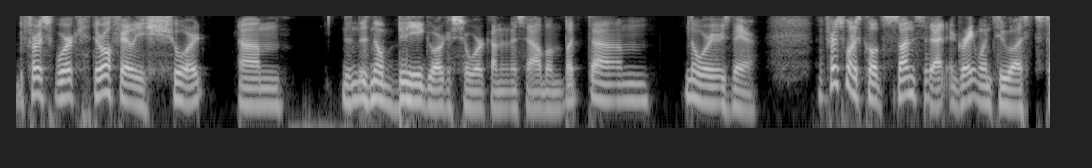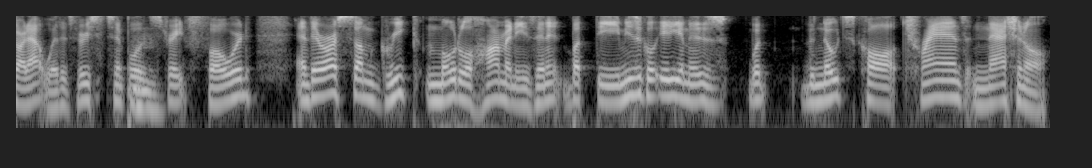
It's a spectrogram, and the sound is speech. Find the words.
The first work, they're all fairly short. Um, there's, there's, no big orchestra work on this album, but um, no worries there. The first one is called Sunset, a great one to uh, start out with. It's very simple mm. and hmm. straightforward, and there are some Greek modal harmonies in it, but the musical idiom is what the notes call transnational,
